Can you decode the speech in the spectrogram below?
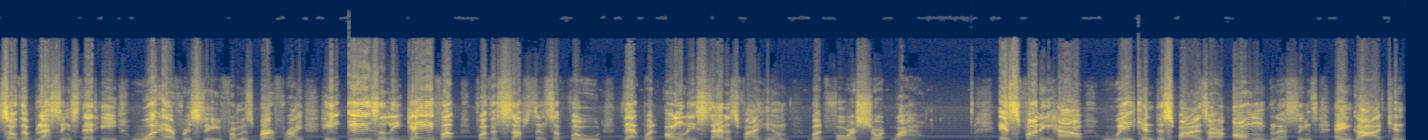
So the blessings that he would have received from his birthright, he easily gave up for the substance of food that would only satisfy him but for a short while. It's funny how we can despise our own blessings and God can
